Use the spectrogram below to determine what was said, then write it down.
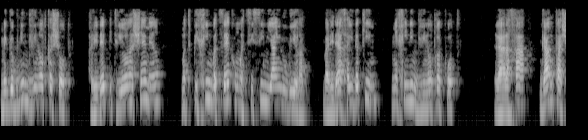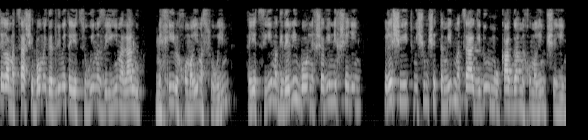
מגבנים גבינות קשות, על ידי פטריות השמר מטפיחים בצק ומתסיסים יין ובירה, ועל ידי החיידקים מכינים גבינות רכות. להלכה, גם כאשר המצע שבו מגדלים את היצורים הזעירים הללו מכיל חומרים אסורים, היצירים הגדלים בו נחשבים לכשרים. ראשית, משום שתמיד מצע הגידול מורכב גם מחומרים כשרים,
